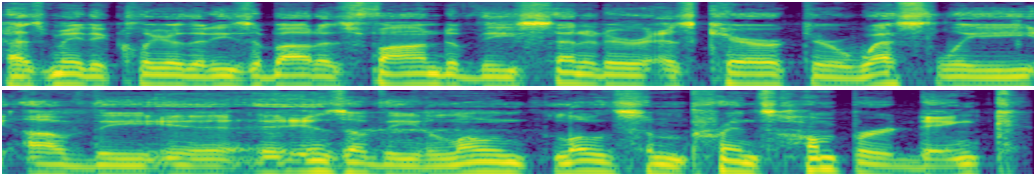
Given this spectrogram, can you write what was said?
has made it clear that he's about as fond of the senator as character Westley of the uh, is of the lone, loathsome Prince Humperdinck.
